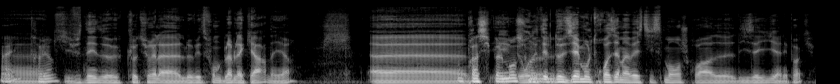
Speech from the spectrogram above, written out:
Ouais, euh, qui venait de clôturer la levée de fonds de Blablacar d'ailleurs. Euh, principalement sur on était le deuxième ou le troisième investissement, je crois, d'Isaïe à l'époque.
